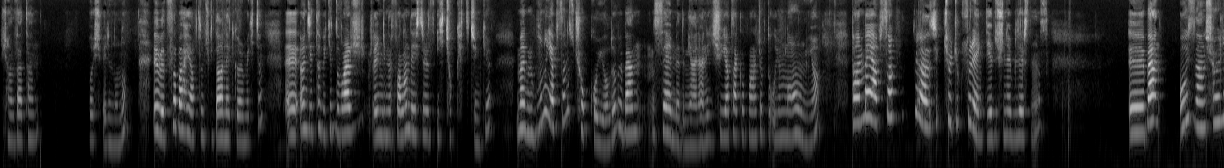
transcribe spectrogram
Şu an zaten boş verin onu. Evet sabah yaptım çünkü daha net görmek için. Ee, önce tabii ki duvar rengini falan değiştiririz. İş çok kötü çünkü. Bunu yapsanız çok koyu oluyor ve ben sevmedim yani. Hani şu yatakla falan çok da uyumlu olmuyor. Pembe yapsak birazcık çocuksu renk diye düşünebilirsiniz. Ee, ben o yüzden şöyle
